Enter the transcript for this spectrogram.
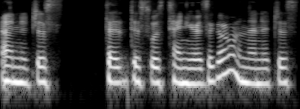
And it just that this was 10 years ago and then it just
